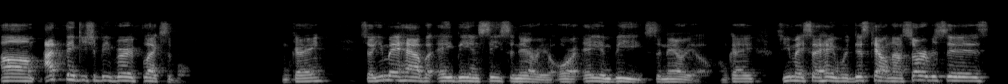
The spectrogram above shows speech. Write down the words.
um, I think you should be very flexible. Okay, so you may have an A, B, and C scenario or A and B scenario. Okay, so you may say, hey, we're discounting our services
